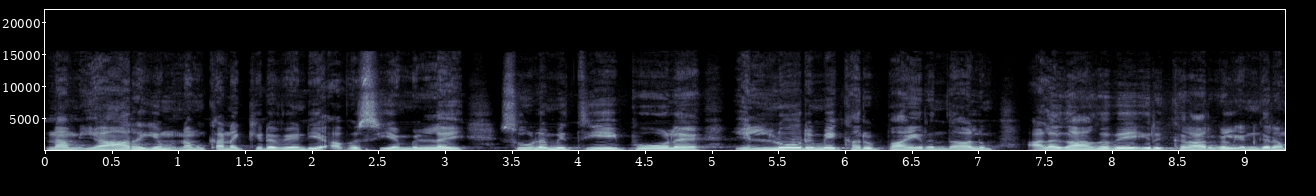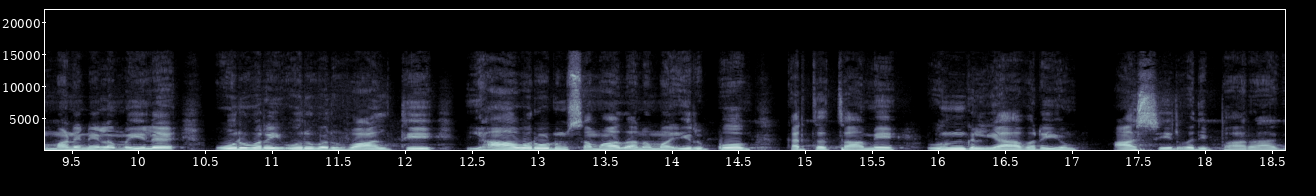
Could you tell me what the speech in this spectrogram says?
நாம் யாரையும் நாம் கணக்கிட வேண்டிய அவசியமில்லை. சூளமித்தியை போல எல்லோருமே கருப்பாக இருந்தாலும் அழகாகவே இருக்கிறார்கள் என்கிற மனநிலைமையில ஒருவரை ஒருவர் வாழ்த்தி யாவரோடும் சமாதானமாக இருப்போம். கர்த்தத்தாமே உங்கள் யாவரையும் ஆசீர்வதிப்பாராக.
